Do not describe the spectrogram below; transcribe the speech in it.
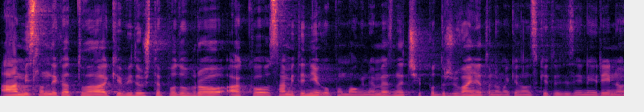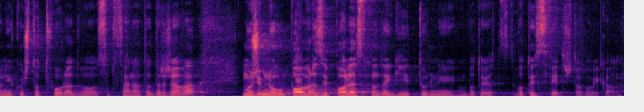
А мислам дека тоа ќе биде уште подобро ако самите ние го помогнеме, значи поддржувањето на македонските дизајнери, на оние кои што творат во собствената држава, може многу побрзо и полесно да ги турни во тој во тој свет што го викаме.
